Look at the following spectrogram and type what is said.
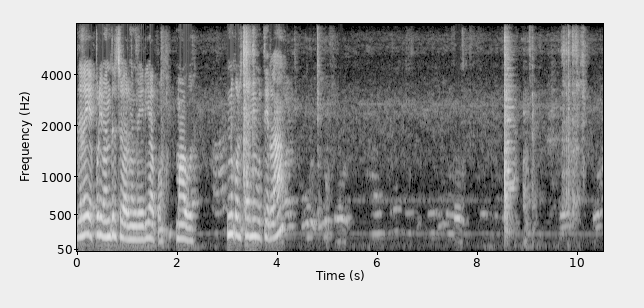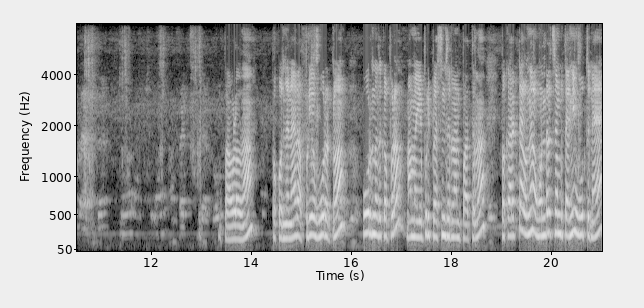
இதில் எப்படி வந்துருச்சு பாருங்க இந்த இடியாப்பம் மாவு. இன்னும் கொஞ்சம் தண்ணி ஊற்றிடலாம் இப்போ அவ்வளோதான் இப்போ கொஞ்சம் நேரம் அப்படியே ஊறட்டும். ஊறினதுக்கப்புறம் நம்ம எப்படி பிசைஞ்சிடலான்னு பார்த்துலாம் இப்போ கரெக்டாக வந்து நான் ஒன்றரை செம்பு தண்ணி ஊற்றுனேன்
